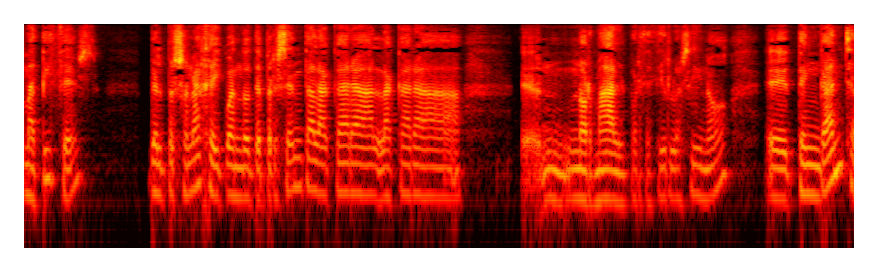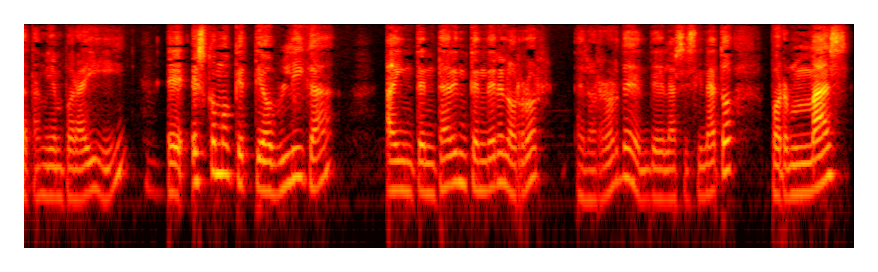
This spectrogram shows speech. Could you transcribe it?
matices del personaje y cuando te presenta la cara, la cara eh, normal, por decirlo así, ¿no? Eh, te engancha también por ahí. Eh, es como que te obliga a intentar entender el horror, el horror de, del asesinato, por más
